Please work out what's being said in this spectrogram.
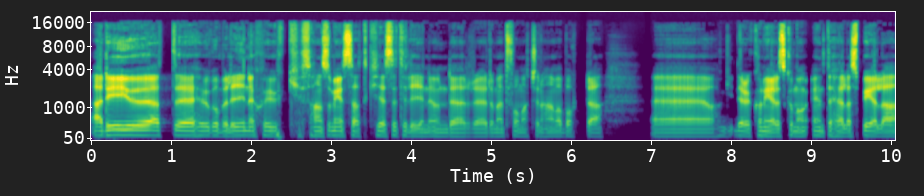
Ja, det är ju att eh, Hugo Berlin är sjuk. Så Han som ersatt Kiese Thelin under eh, de här två matcherna han var borta. Eh, Derek Cornelis kommer inte heller spela.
